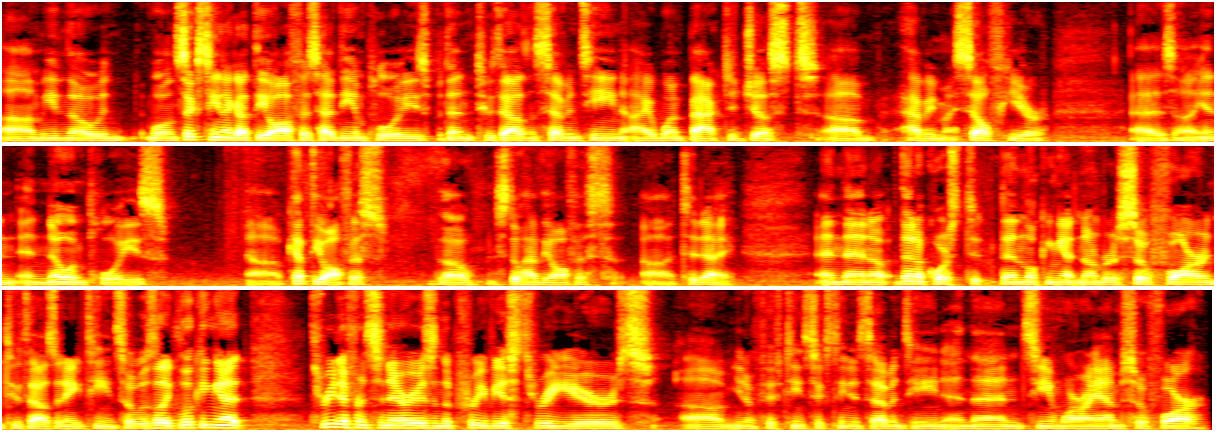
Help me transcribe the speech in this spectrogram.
Um, even though in well in 16 I got the office had the employees but then 2017 I went back to just um, having myself here as uh, in and no employees uh, kept the office though and still have the office uh, today and then uh, then of course t- then looking at numbers so far in 2018. So it was like looking at three different scenarios in the previous three years, um, you know, 15, 16, and 17, and then seeing where I am so far,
